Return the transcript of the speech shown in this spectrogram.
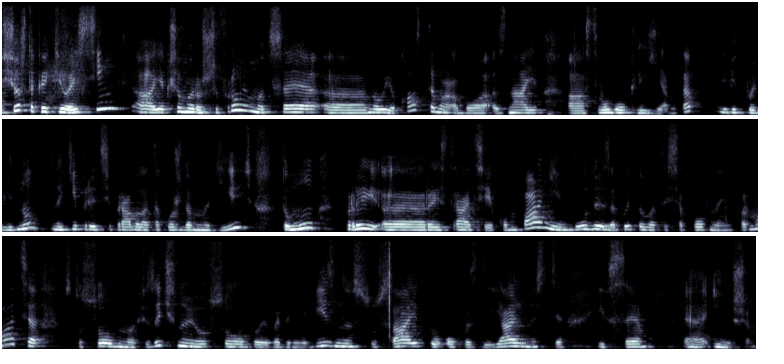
Що ж таке QIC? Якщо ми розшифруємо, це е, know your customer або знай свого клієнта. І відповідно на Кіпрі ці правила також давно діють, тому при е, реєстрації компанії буде запитуватися повна інформація стосовно фізичної особи, ведення бізнесу, сайту, опис діяльності і все е, інше.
